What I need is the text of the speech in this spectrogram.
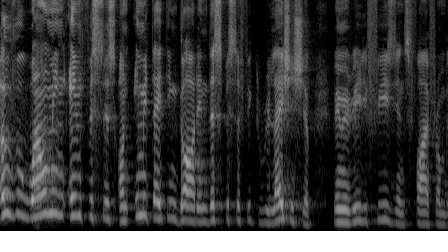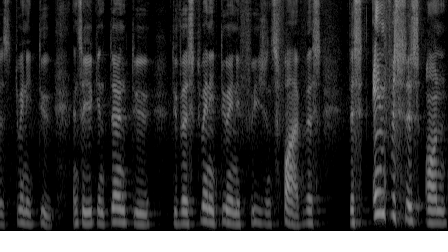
overwhelming emphasis on imitating God in this specific relationship when we read Ephesians 5 from verse 22. And so you can turn to, to verse 22 in Ephesians 5. This, this emphasis on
